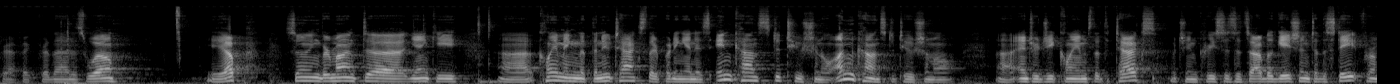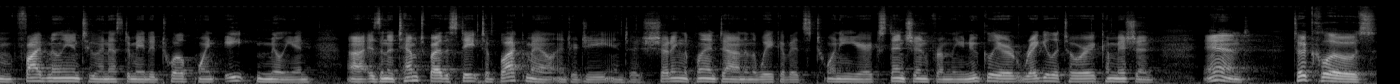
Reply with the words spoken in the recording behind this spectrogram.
graphic for that as well. Yep, suing Vermont uh, Yankee, uh, claiming that the new tax they're putting in is inconstitutional, unconstitutional. Uh, Entergy claims that the tax, which increases its obligation to the state from 5 million to an estimated 12.8 million, uh, is an attempt by the state to blackmail Entergy into shutting the plant down in the wake of its 20-year extension from the Nuclear Regulatory Commission. And to close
